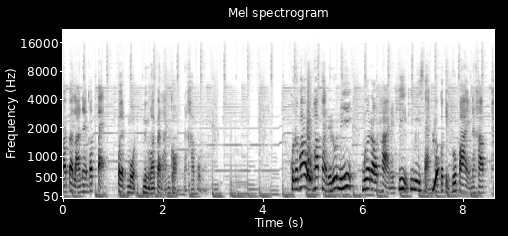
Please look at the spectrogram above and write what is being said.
108 ล้านเนี่ยก็แตะเปิดโหมด 108 ล้านก่อนนะครับผมคุณภาพของภาพถ่ายในรุ่นนี้เมื่อเราถ่ายในที่ที่มีแสงปกติทั่วไปนะครับภ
